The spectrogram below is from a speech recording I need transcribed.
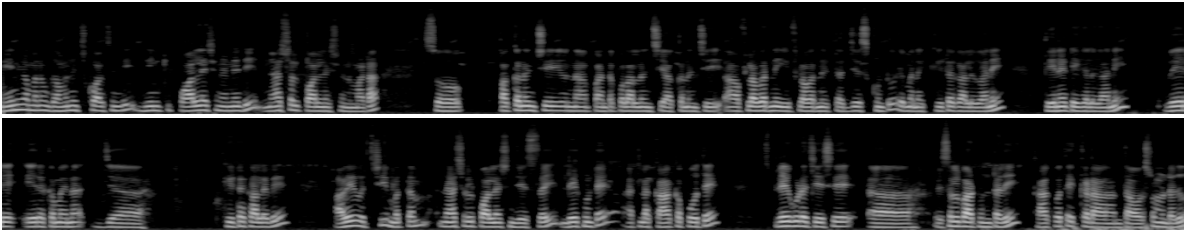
మెయిన్గా మనం గమనించుకోవాల్సింది దీనికి పాలినేషన్ అనేది న్యాచురల్ పాలినేషన్ అనమాట సో పక్క నుంచి ఉన్న పంట పొలాల నుంచి అక్కడ నుంచి ఆ ఫ్లవర్ని ఈ ఫ్లవర్ని టచ్ చేసుకుంటూ ఏమైనా కీటకాలు కానీ తేనెటీగలు కానీ వేరే ఏ రకమైన జ కీటకాలవే అవే వచ్చి మొత్తం న్యాచురల్ పాలినేషన్ చేస్తాయి. లేకుంటే అట్లా కాకపోతే స్ప్రే కూడా చేసే వెసులుబాటు ఉంటుంది. కాకపోతే ఇక్కడ అంత అవసరం ఉండదు.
